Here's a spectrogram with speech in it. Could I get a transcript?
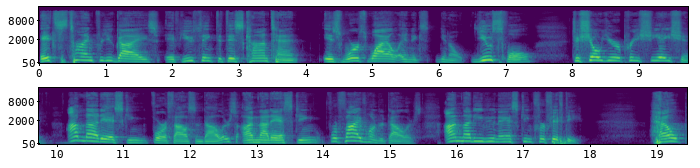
It's time for you guys, if you think that this content is worthwhile and, you know, useful to show your appreciation. I'm not asking for a thousand dollars. I'm not asking for $500. I'm not even asking for 50. Help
